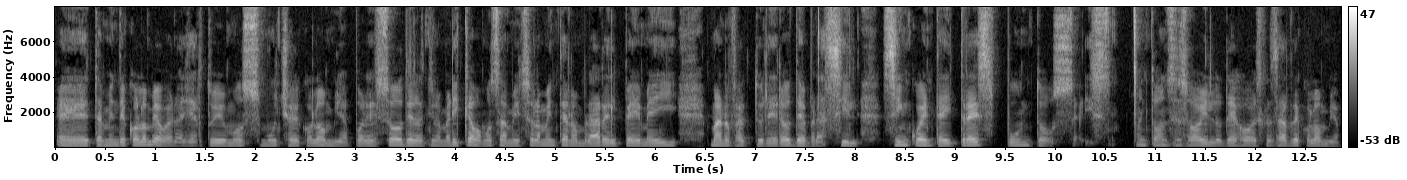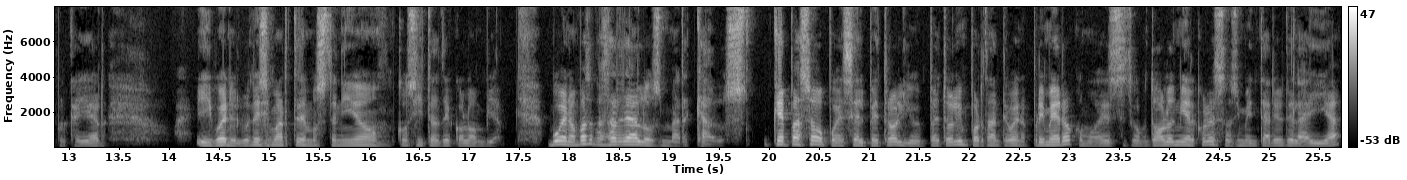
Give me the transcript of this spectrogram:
Eh, también de Colombia, bueno, ayer tuvimos mucho de Colombia, por eso de Latinoamérica vamos a mí solamente a nombrar el PMI manufacturero de Brasil, 53.6. Entonces hoy los dejo descansar de Colombia, porque ayer Y bueno, el lunes y martes hemos tenido cositas de Colombia. Bueno, vamos a pasar ya a los mercados. ¿Qué pasó? Pues el petróleo, el petróleo importante. Bueno, primero, como es como todos los miércoles, los inventarios de la IA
